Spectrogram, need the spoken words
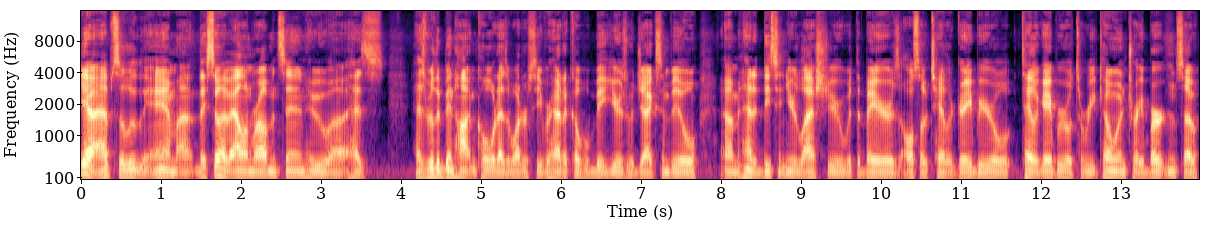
Yeah, absolutely am. Uh, they still have Allen Robinson, who uh, has has really been hot and cold as a wide receiver. Had a couple big years with Jacksonville, um, and had a decent year last year with the Bears. Also, Taylor Gabriel, Taylor Gabriel, Tarik Cohen, Trey Burton. So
